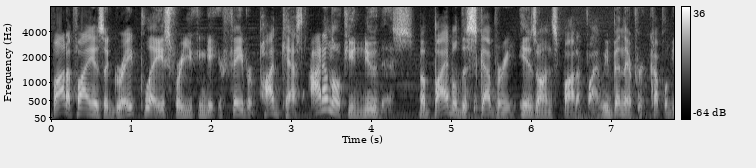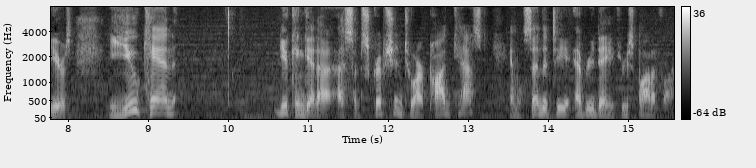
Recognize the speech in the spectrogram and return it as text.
Spotify is a great place where you can get your favorite podcast. I don't know if you knew this, but Bible Discovery is on Spotify. We've been there for a couple of years. You can you can get a, a subscription to our podcast and we'll send it to you every day through Spotify.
